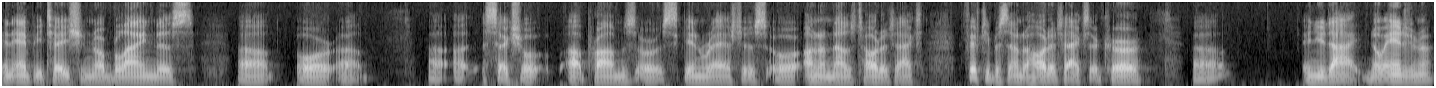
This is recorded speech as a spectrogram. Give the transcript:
an amputation or blindness uh, or uh, uh, uh sexual problems or skin rashes or unannounced heart attacks. 50% of heart attacks occur uh, and you die. No angina,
